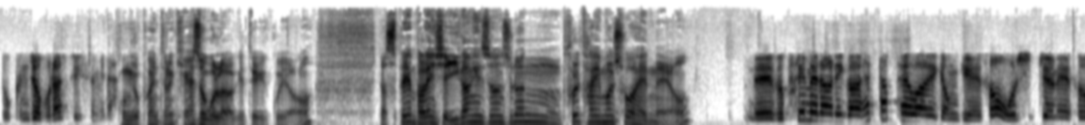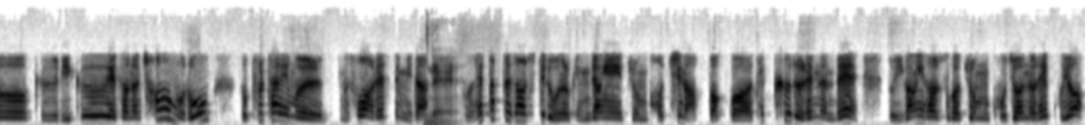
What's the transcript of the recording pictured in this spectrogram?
또 근접을 할 수 있습니다. 공격 포인트는 계속 올라가게 되어 있고요. 자, 스페인 발렌시아 이강인 선수는 풀타임을 소화했네요. 네, 그 프리메라리가 헤타페와의 경기에서 올 시즌에서 그 리그에서는 처음으로 또 풀타임을 소화를 했습니다. 네. 그 헤타페 선수들이 오늘 굉장히 좀 거친 압박과 태클을 했는데 또 이강인 선수가 좀 고전을 했고요.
